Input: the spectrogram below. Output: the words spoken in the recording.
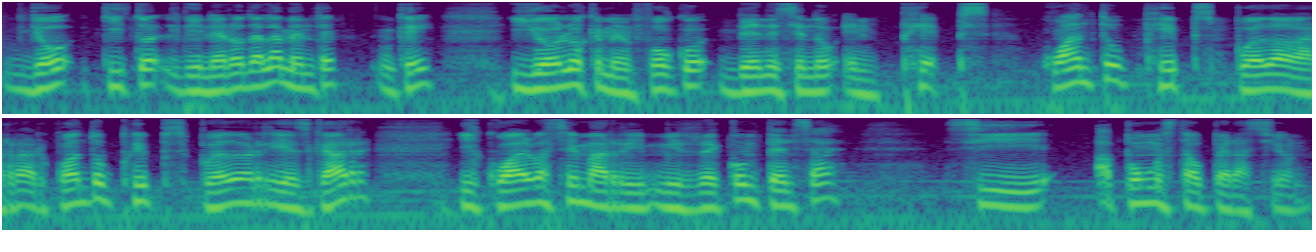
yo quito el dinero de la mente, ¿ok? Y yo lo que me enfoco viene siendo en pips. ¿Cuánto pips puedo agarrar? ¿Cuánto pips puedo arriesgar? ¿Y cuál va a ser mi recompensa si pongo esta operación?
